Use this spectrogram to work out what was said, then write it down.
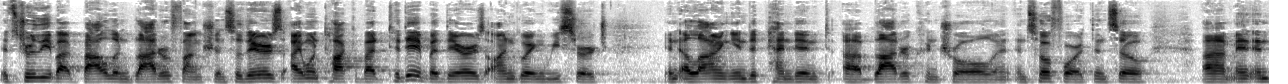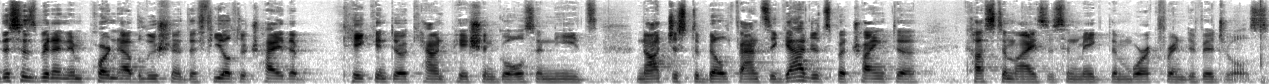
it's really about bowel and bladder function. So there's, I won't talk about it today, but there is ongoing research in allowing independent uh, bladder control and, and, so forth. And so, um, and, and, this has been an important evolution of the field to try to take into account patient goals and needs, not just to build fancy gadgets, but trying to customize this and make them work for individuals.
